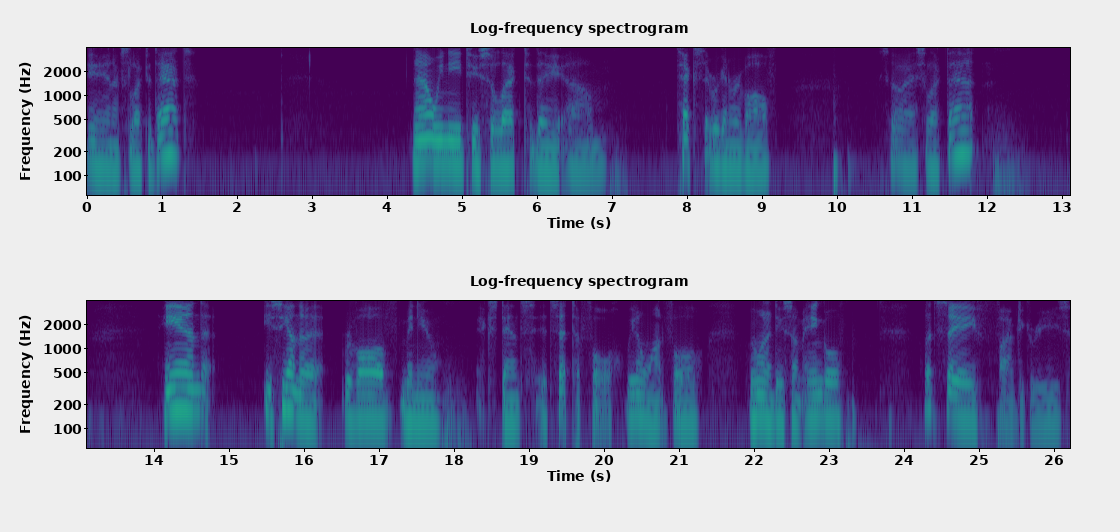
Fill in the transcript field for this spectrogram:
And I've selected that. Now we need to select the um, text that we're going to revolve. So I select that. And you see on the revolve menu extents, it's set to full. We don't want full. We want to do some angle. Let's say 5 degrees.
